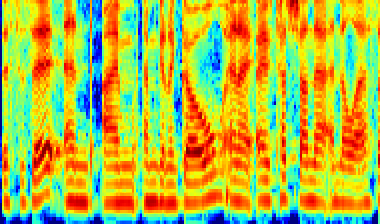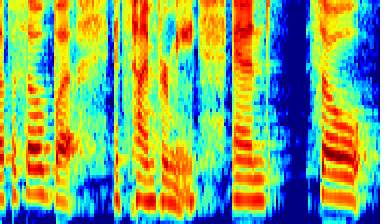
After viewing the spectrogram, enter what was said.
this is it, and I'm I'm gonna go. And I, I touched on that in the last episode, but it's time for me. And so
